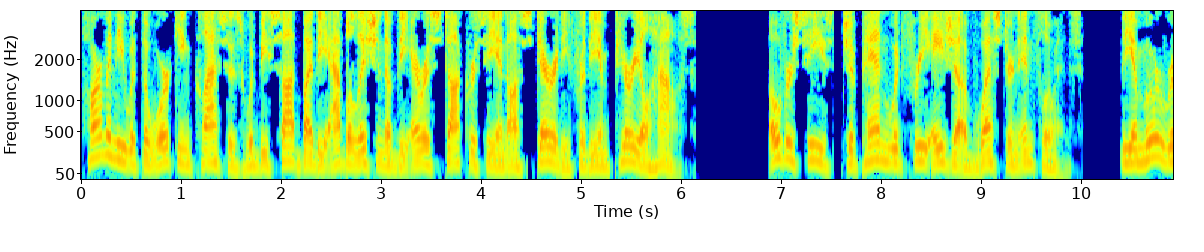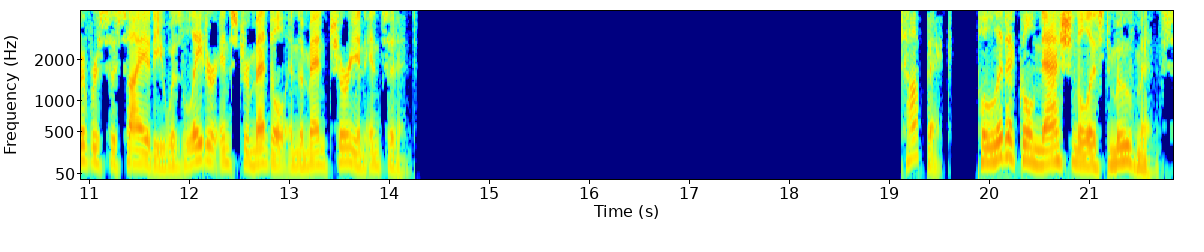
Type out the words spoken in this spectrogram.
Harmony with the working classes would be sought by the abolition of the aristocracy and austerity for the imperial house. Overseas, Japan would free Asia of Western influence. The Amur River Society was later instrumental in the Manchurian incident. Political nationalist movements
